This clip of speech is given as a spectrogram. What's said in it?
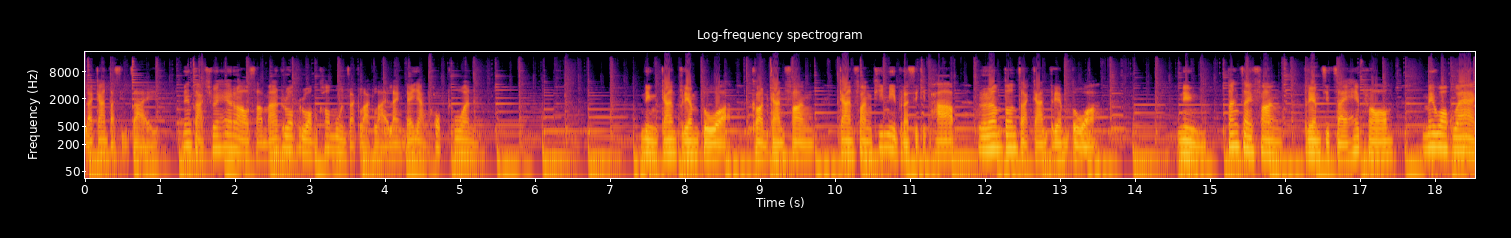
และการตัดสินใจ เนื่องจากช่วยให้เราสามารถรวบรวมข้อมูลจากหลากหลายแหล่งได้อย่างครบถ้วน 1. การเตรียมตัว ก่อนการฟัง การฟังที่มีประสิทธิภาพ เริ่มต้นจากการเตรียมตัว 1. ตั้งใจฟัง เตรียมจิตใจให้พร้อม ไม่วอกแวก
